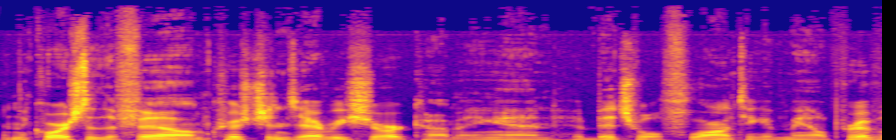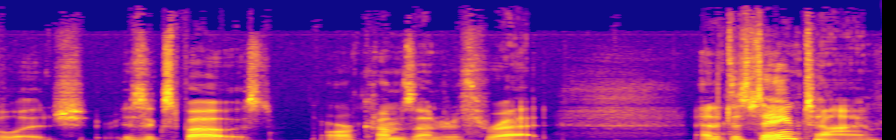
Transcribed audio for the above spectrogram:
In the course of the film, Christian's every shortcoming and habitual flaunting of male privilege is exposed or comes under threat. And at the same time,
